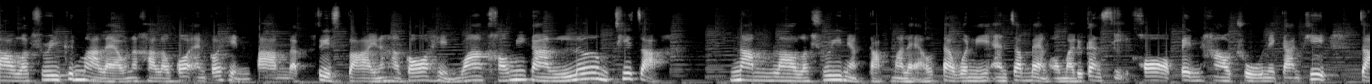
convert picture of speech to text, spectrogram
ลาว luxury ขึ้นมาแล้วนะคะแล้วก็แอนก็เห็นตามแบบสตรีทสไตล์นะคะ ก็เห็นว่าเขามีการเริ่มที่จะนำลาว luxury เนี่ยกลับมาแล้ว แต่วันนี้แอนจะแบ่งออกมาด้วยกัน 4 ข้อเป็น how to ในการที่จะ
